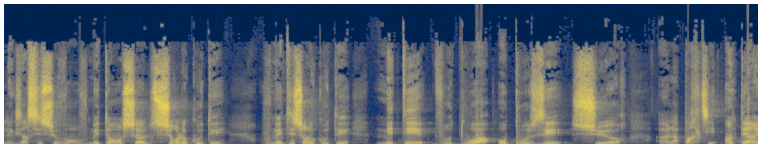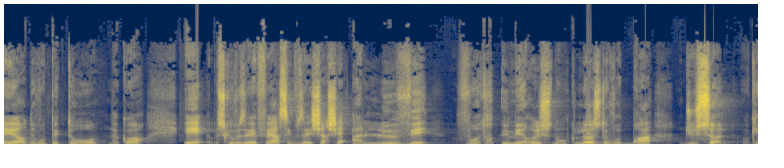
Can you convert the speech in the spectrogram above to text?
l'exercice suivant. Vous mettez en sol sur le côté, vous mettez sur le côté, mettez vos doigts opposés sur euh, la partie intérieure de vos pectoraux, d'accord? Et ce que vous allez faire, c'est que vous allez chercher à lever votre humérus, donc l'os de votre bras, du sol. ok?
